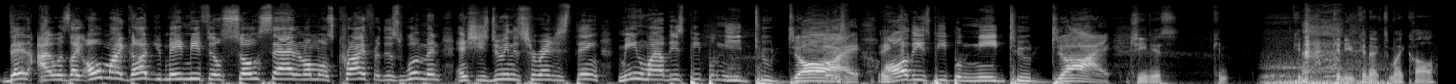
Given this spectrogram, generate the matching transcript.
then I was like, oh my God, you made me feel so sad and almost cry for this woman, and she's doing this horrendous thing. Meanwhile, these people need to die. All these people need to die. genius can can, can you connect to my call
